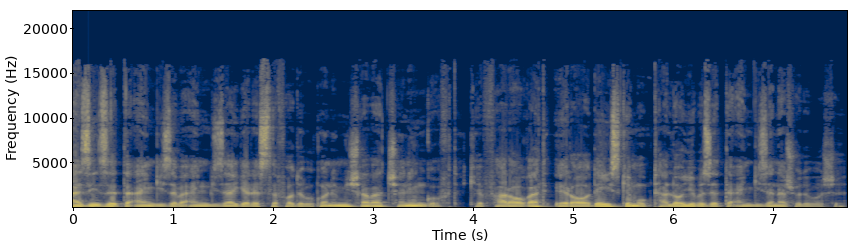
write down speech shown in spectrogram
از این ضد انگیزه و انگیزه اگر استفاده بکنیم می شود چنین گفت که فراغت اراده است که مبتلای به ضد انگیزه نشده باشه.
